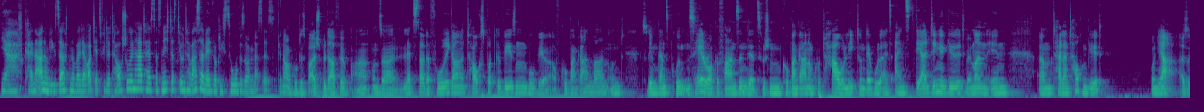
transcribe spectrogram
ja, keine Ahnung, wie gesagt, nur weil der Ort jetzt viele Tauchschulen hat, heißt das nicht, dass die Unterwasserwelt wirklich so besonders ist. Genau, ein gutes Beispiel dafür war unser letzter, der voriger Tauchspot gewesen, wo wir auf Kopangan waren und zu dem ganz berühmten Sail Rock gefahren sind, der zwischen Kopangan und Koh Tao liegt und der wohl als eins der Dinge gilt, wenn man in ähm, Thailand tauchen geht. Und ja, also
